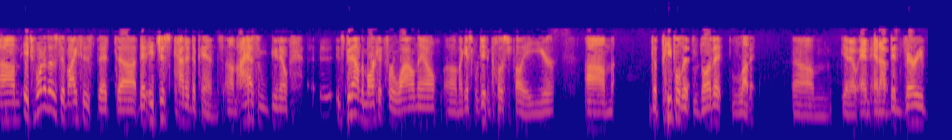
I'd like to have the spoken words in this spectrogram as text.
Um, it's one of those devices that uh, that it just kind of depends. Um, I have some, you know, it's been out in the market for a while now. Um, I guess we're getting close to probably a year. Um, the people that love it love it. Um, you know, and, and I've been very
